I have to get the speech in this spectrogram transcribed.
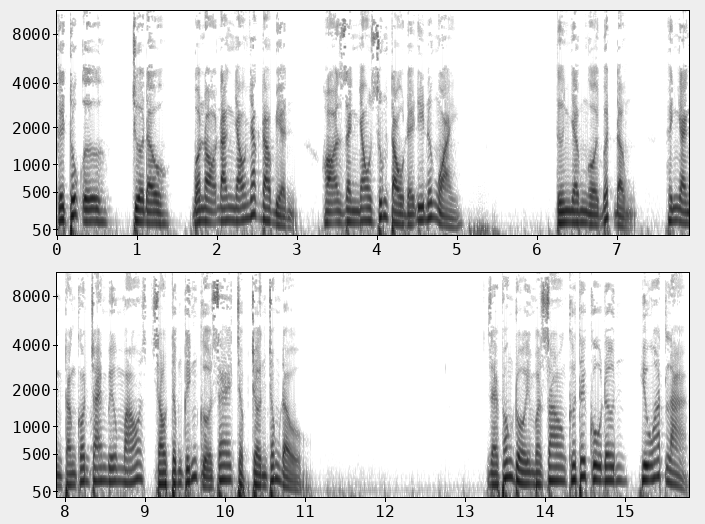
Kết thúc ư? Chưa đâu, Bọn họ đang nháo nhác đao biển. Họ giành nhau xuống tàu để đi nước ngoài. Tư nhâm ngồi bất động. Hình ảnh thằng con trai miếu máu Sau tấm kính cửa xe chập chờn trong đầu. Giải phóng rồi mà sao cứ thấy cô đơn, Hiu hắt lạ.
